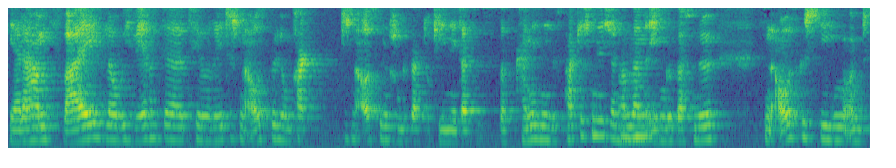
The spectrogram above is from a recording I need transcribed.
ja, da haben zwei, glaube ich, während der theoretischen Ausbildung, praktischen Ausbildung schon gesagt, okay, nee, das, ist, das kann ich nicht, das packe ich nicht. Und mhm. haben dann eben gesagt, nö, sind ausgestiegen und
